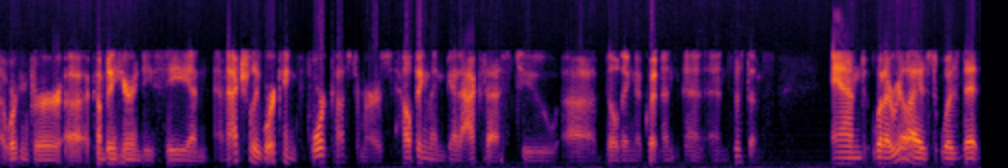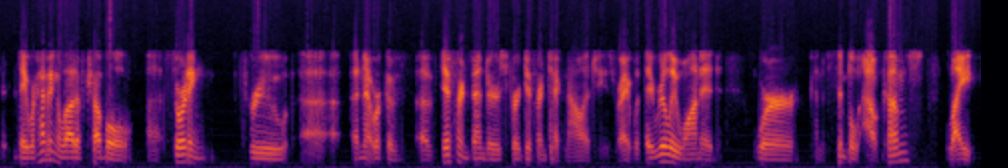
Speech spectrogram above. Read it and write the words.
uh, working for uh, a company here in DC and, and actually working for customers, helping them get access to uh, building equipment and, and, systems. And what I realized was that they were having a lot of trouble uh, sorting through uh, a network of, of different vendors for different technologies, right? What they really wanted were kind of simple outcomes, light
